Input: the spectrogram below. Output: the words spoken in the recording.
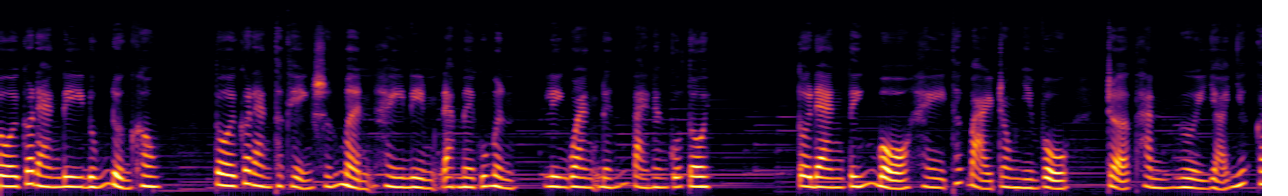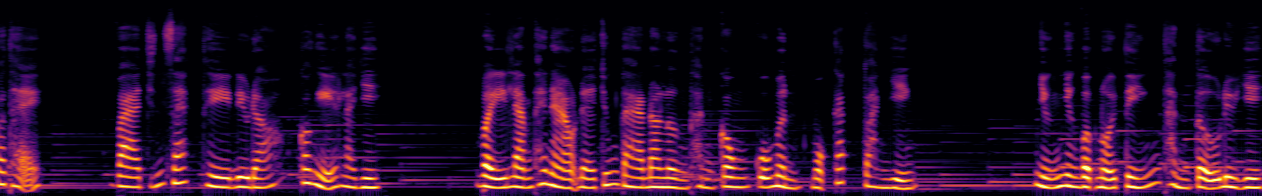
tôi có đang đi đúng đường không? Tôi có đang thực hiện sứ mệnh hay niềm đam mê của mình liên quan đến tài năng của tôi? Tôi đang tiến bộ hay thất bại trong nhiệm vụ trở thành người giỏi nhất có thể? Và chính xác thì điều đó có nghĩa là gì? Vậy làm thế nào để chúng ta đo lường thành công của mình một cách toàn diện? Những nhân vật nổi tiếng thành tựu điều gì?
